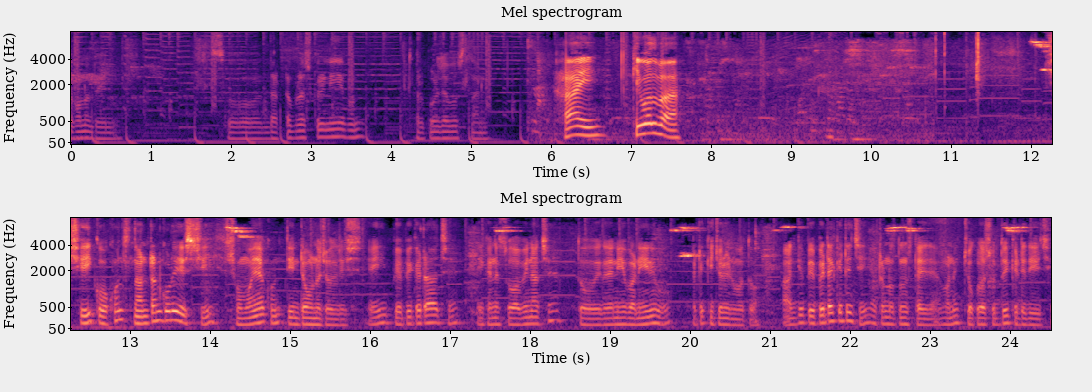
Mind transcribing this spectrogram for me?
এখনও ধুইনি। সো দাঁতটা ব্রাশ করে নিই এখন, তারপর যাব স্নান। হাই, কি বলবা? সেই কখন স্নান টান করে এসেছি? সময় এখন তিনটা উনচল্লিশ। এই পেঁপে কাটা আছে, এখানে সোয়াবিন আছে, তো এটা নিয়ে বানিয়ে নেব, একটা খিচুড়ির মতো। আগে পেঁপেটা কেটেছি, একটা নতুন স্টাইলে মানে চোখলা শুদ্ধই কেটে দিয়েছি।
